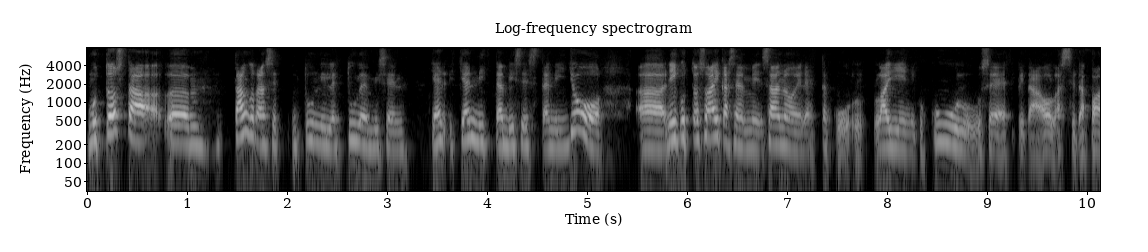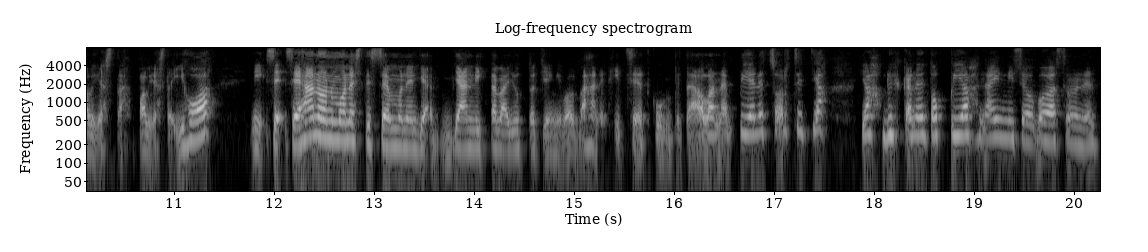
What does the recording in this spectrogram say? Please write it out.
Mutta tuosta tankotanssitunnille tulemisen jännittämisestä, niin joo, ää, niin kuin tuossa aikaisemmin sanoin, että kun lajiin niin kuuluu se, että pitää olla sitä paljasta, paljasta ihoa, niin se, sehän on monesti semmoinen jännittävä juttu, että jengi voi vähän, että hitsi, että kun pitää olla ne pienet sortsit ja, ja lyhkäinen toppi ja näin, niin se on voi olla semmoinen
